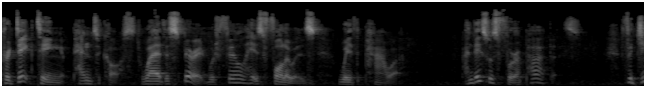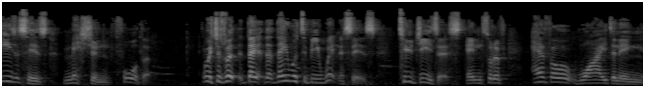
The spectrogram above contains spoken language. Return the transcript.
predicting Pentecost, where the Spirit would fill his followers with power. And this was for a purpose, for Jesus' mission for them, which is what they, that they were to be witnesses to Jesus in sort of ever widening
